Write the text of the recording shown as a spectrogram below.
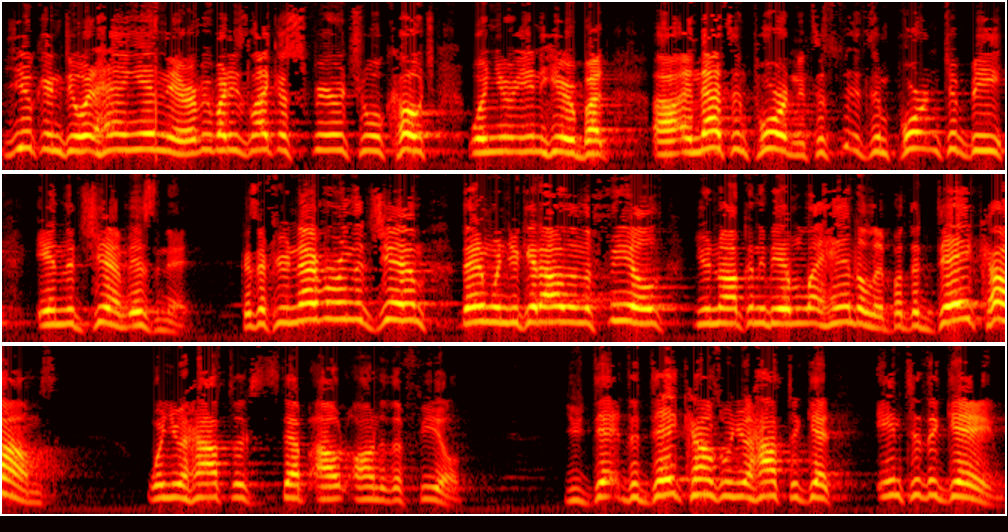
You can do it. Hang in there. Everybody's like a spiritual coach when you're in here. But, uh, and that's important. It's, it's important to be in the gym, isn't it? Because if you're never in the gym, then when you get out in the field, you're not going to be able to handle it. But the day comes when you have to step out onto the field. You de- the day comes when you have to get into the game.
